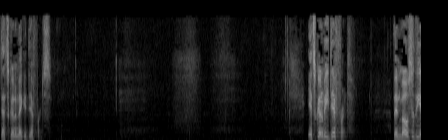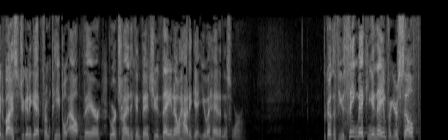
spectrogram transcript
that's going to make a difference. It's going to be different than most of the advice that you're going to get from people out there who are trying to convince you they know how to get you ahead in this world. Because if you think making a name for yourself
